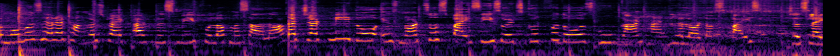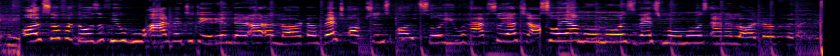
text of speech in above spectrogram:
The momos here at Hunger Strike are crispy, full of masala. The chutney though is not so spicy, so it's good for those who can't handle a lot of spice, just like me. Also for those of you who are vegetarian, there are a lot of veg options also. You have soya chap, soya momos, veg momos and a lot of variety.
